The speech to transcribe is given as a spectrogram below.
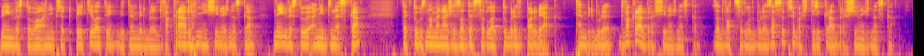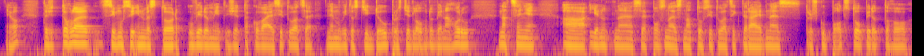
neinvestoval ani před pěti lety, kdy ten byt byl dvakrát levnější než dneska, neinvestuje ani dneska, tak to znamená, že za 10 let to bude vypadat jak? Ten byt bude dvakrát dražší než dneska. Za 20 let bude zase třeba čtyřikrát dražší než dneska. Jo? Takže tohle si musí investor uvědomit, že taková je situace, nemovitosti jdou prostě dlouhodobě nahoru na ceně a je nutné se poznést na tu situaci, která je dnes, trošku poodstoupit od toho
